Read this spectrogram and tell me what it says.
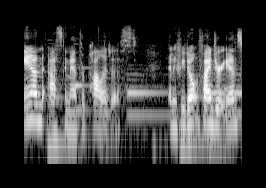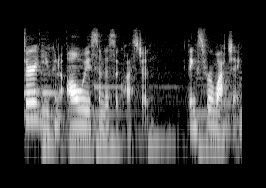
and Ask an Anthropologist. And if you don't find your answer, you can always send us a question. Thanks for watching.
